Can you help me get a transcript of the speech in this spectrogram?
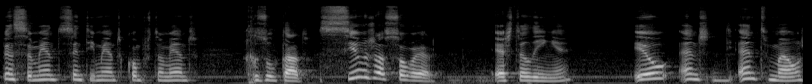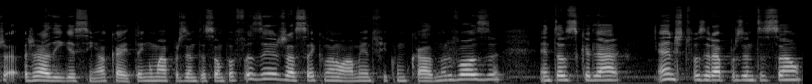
pensamento, sentimento, comportamento, resultado. Se eu já souber esta linha, eu antes, de antemão já, já digo assim: ok, tenho uma apresentação para fazer, já sei que normalmente fico um bocado nervosa, então se calhar antes de fazer a apresentação,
